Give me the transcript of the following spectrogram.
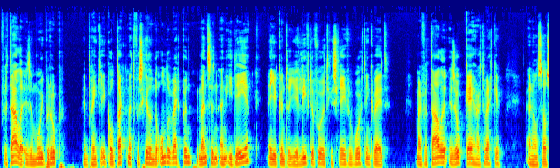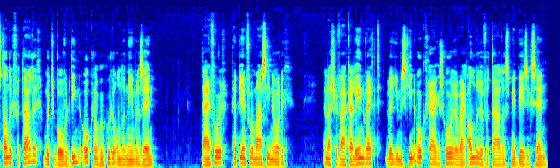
Vertalen is een mooi beroep. Het brengt je in contact met verschillende onderwerpen, mensen en ideeën en je kunt er je liefde voor het geschreven woord in kwijt. Maar vertalen is ook keihard werken. En als zelfstandig vertaler moet je bovendien ook nog een goede ondernemer zijn. Daarvoor heb je informatie nodig. En als je vaak alleen werkt, wil je misschien ook graag eens horen waar andere vertalers mee bezig zijn.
